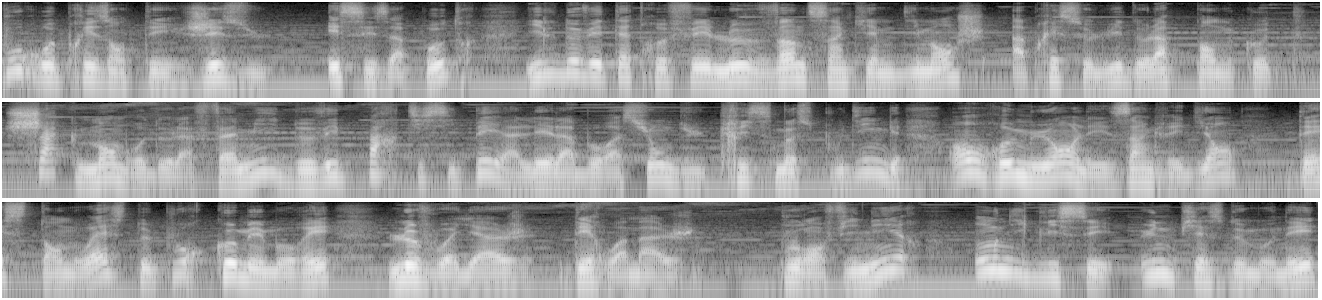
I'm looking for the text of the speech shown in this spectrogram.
pour représenter Jésus et ses apôtres, il devait être fait le 25e dimanche après celui de la Pentecôte. Chaque membre de la famille devait participer à l'élaboration du Christmas pudding en remuant les ingrédients d'est en ouest pour commémorer le voyage des rois mages. Pour en finir, on y glissait une pièce de monnaie,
